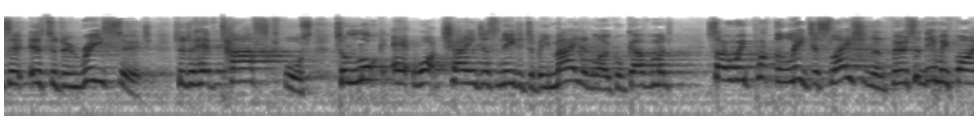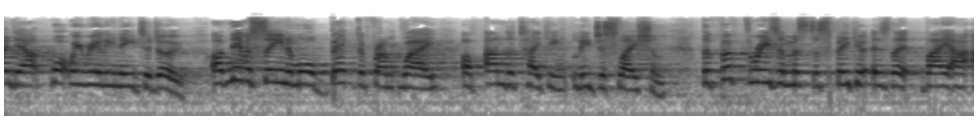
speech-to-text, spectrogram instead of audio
is to, is to, do research, to, to have task force, to look at what changes needed to be made in local government. So we put the legislation in first and then we find out what we really need to do. I've never seen a more back to front way of undertaking legislation. The fifth reason, Mr. Speaker, is that they are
